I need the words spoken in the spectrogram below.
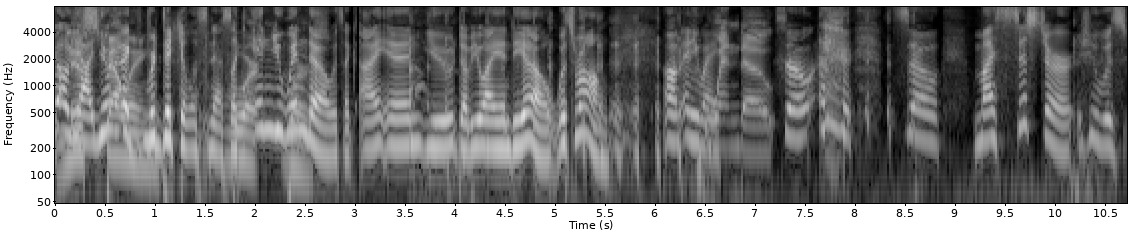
Oh yeah, you like ridiculousness, like wor- innuendo. words. It's like I N U W I N D O. What's wrong? Um, anyway, window. so so my sister, who was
